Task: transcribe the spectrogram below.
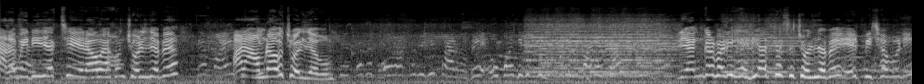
তারা বেরিয়ে যাচ্ছে এরাও এখন চলে যাবে আর আমরাও চলে যাব। প্রিয়াঙ্কার বাড়ি হেরিয়াতে এসে চলে যাবে এর পিছামণি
